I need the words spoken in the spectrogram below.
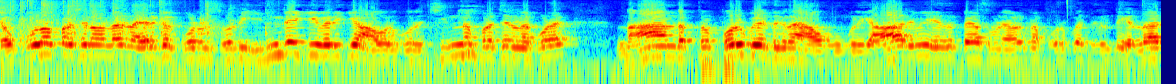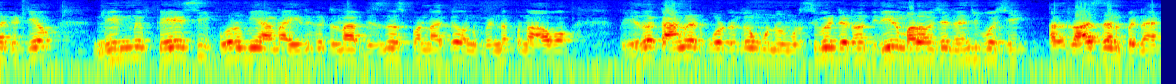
எவ்வளோ பிரச்சனை வந்தாலும் நான் இருக்கக்கூடாதுன்னு கூடன்னு சொல்லிட்டு இன்றைக்கு வரைக்கும் அவருக்கு ஒரு சின்ன பிரச்சனைனா கூட நான் அந்த பொ- பொறுப்பு ஏற்றுக்கிறேன் உங்களுக்கு யாருமே எதுவும் பேச முடியாது நான் பொறுப்பு ஏற்றுக்கிட்டு எல்லாருக்கிட்டையும் நின்று பேசி பொறுமையாக ஆனால் இருக்கட்டும் நான் பிஸ்னஸ் பண்ணாக்க ஒன்று முன்ன பண்ண ஆகும்? ஏதோ காங்கிரீட் போட்டிருக்கோம் முந்நூறு மூணு சிமெண்ட் எடுத்தோம் திடீர்னு மழை வச்சு நெஞ்சு போச்சு அது லாஸ்ட் தானே பண்ணேன்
